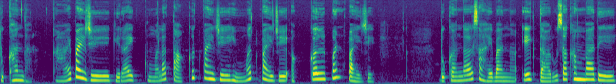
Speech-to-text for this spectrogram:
दुकानदार काय पाहिजे? गिराईक मला ताकद पाहिजे हिंमत पाहिजे अक्कल पण पाहिजे. दुकानदार साहेबांना एक दारूचा खंबा दे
